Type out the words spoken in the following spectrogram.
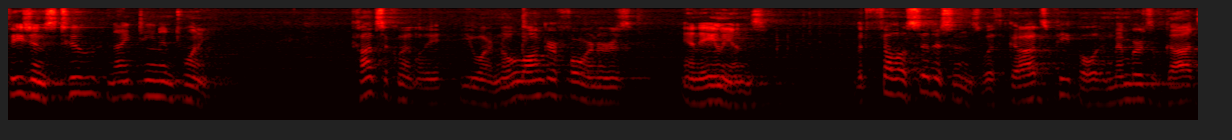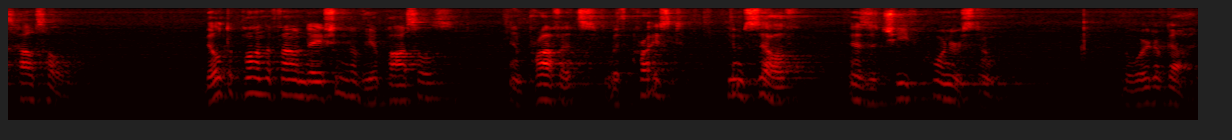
Ephesians 2 19 and 20. Consequently, you are no longer foreigners and aliens, but fellow citizens with God's people and members of God's household, built upon the foundation of the apostles and prophets, with Christ Himself as the chief cornerstone. The Word of God.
